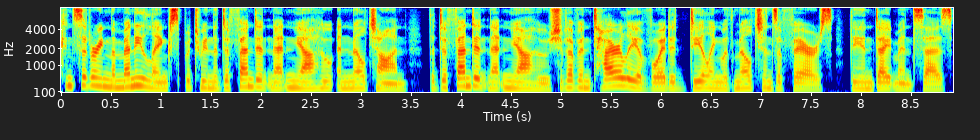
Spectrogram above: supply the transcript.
Considering the many links between the defendant Netanyahu and Milchan, the defendant Netanyahu should have entirely avoided dealing with Milchan's affairs, the indictment says,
